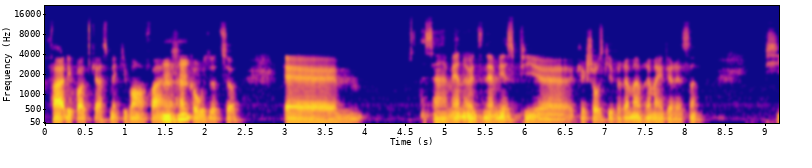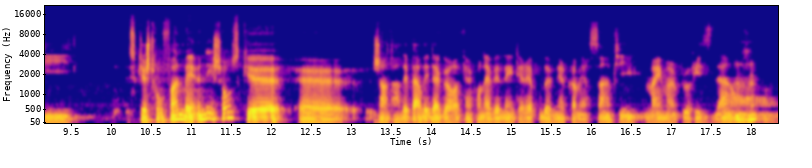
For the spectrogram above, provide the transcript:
faire des podcasts, mais qui vont en faire à cause de ça. Euh, ça amène un dynamisme puis euh, quelque chose qui est vraiment, vraiment intéressant. Puis, ce que je trouve fun, ben, une des choses que euh, j'entendais parler d'Agora quand on avait de l'intérêt pour devenir commerçant, puis même un peu résident, on- Mhm. on-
